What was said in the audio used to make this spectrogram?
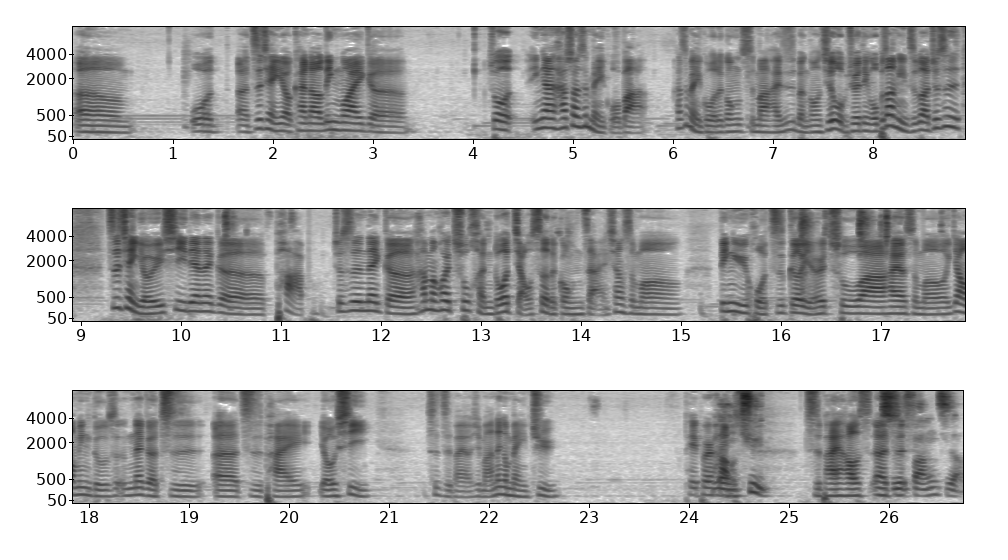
呃，我呃之前也有看到另外一个做，应该它算是美国吧，它是美国的公司吗？还是日本公司？其实我不确定，我不知道你知不知道，就是之前有一系列那个 Pop，就是那个他们会出很多角色的公仔，像什么《冰与火之歌》也会出啊，还有什么《要命毒是》那个纸呃纸牌游戏是纸牌游戏吗？那个美剧 Paper 美 House 剧纸牌 House 呃纸纸房子啊，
